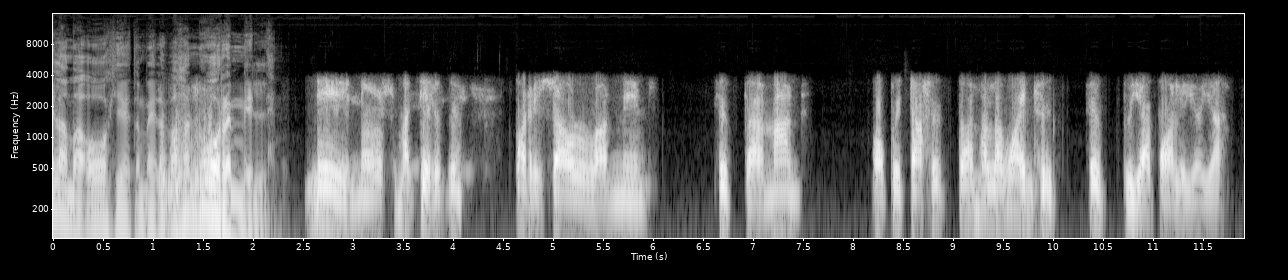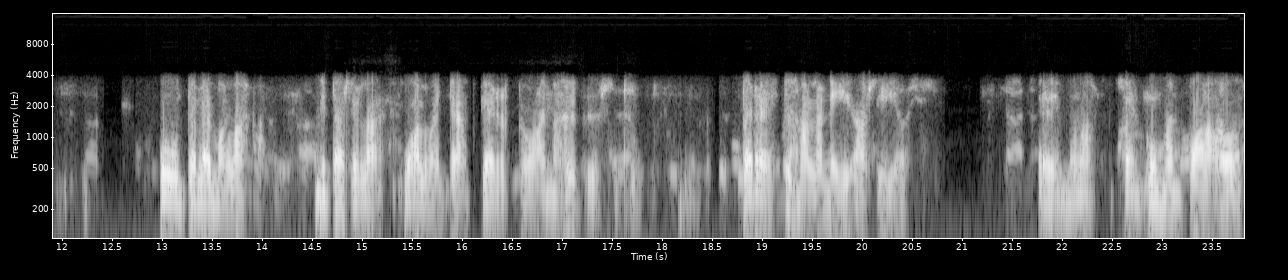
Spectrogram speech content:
elämäohjeita meille vähän nuoremmille? Niin, no jos mäkin parissa ollaan, niin hyppäämään, opitaan hyppäämällä vain hy- hyppyjä paljon ja kuuntelemalla mitä siellä valmentajat kertoo aina hyvystä. Perehtymällä niihin asioihin. Ei mulla sen kummempaa ole.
